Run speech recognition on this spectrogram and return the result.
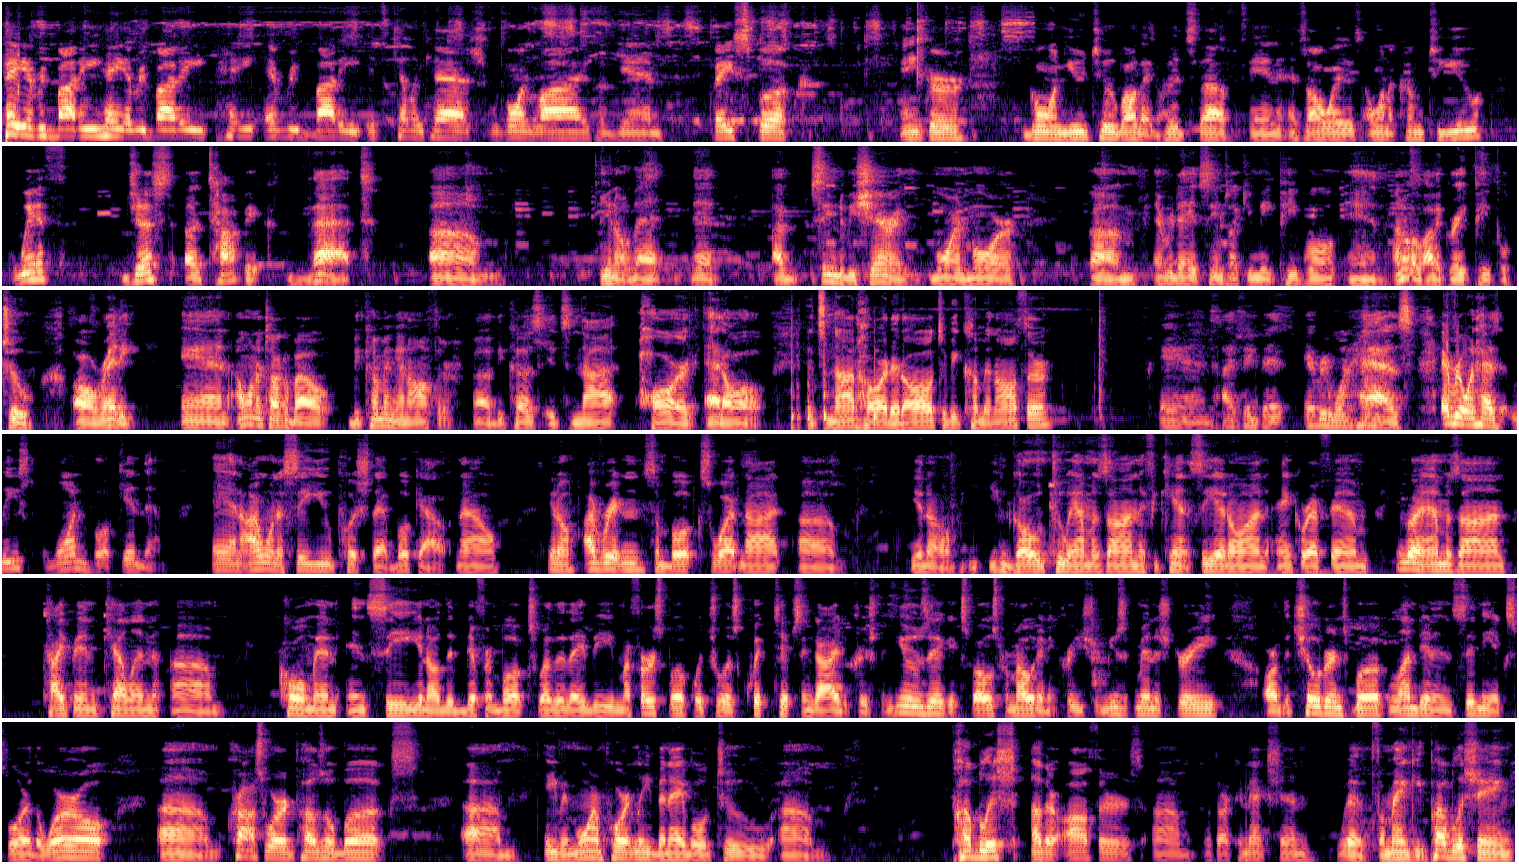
Hey everybody, hey everybody, hey everybody, it's Kellen Cash. We're going live again. Facebook, Anchor, go on YouTube, all that good stuff. And as always, I want to come to you with just a topic that um you know that that I seem to be sharing more and more um, every day it seems like you meet people, and I know a lot of great people too already. And I want to talk about becoming an author uh, because it's not hard at all. It's not hard at all to become an author. And I think that everyone has everyone has at least one book in them. And I want to see you push that book out. Now, you know, I've written some books, whatnot. Um, you know, you can go to Amazon if you can't see it on Anchor FM. You can go to Amazon, type in Kellen um, Coleman, and see you know the different books, whether they be my first book, which was Quick Tips and Guide to Christian Music, Expose, Promote, and Increase Your Music Ministry, or the children's book, London and Sydney Explore the World, um, crossword puzzle books. Um, even more importantly, been able to um, publish other authors um, with our connection with Fomanke Publishing.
